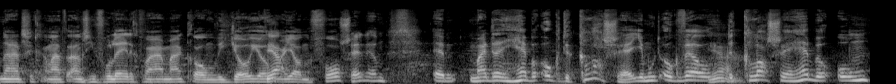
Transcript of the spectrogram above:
naar het zich laat aanzien volledig waarmaken... komen wie Jojo, Ja. Marjan Vos. Hè, dan, ehm, maar dan hebben ook de klasse. Hè. Je moet ook wel de klasse hebben om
